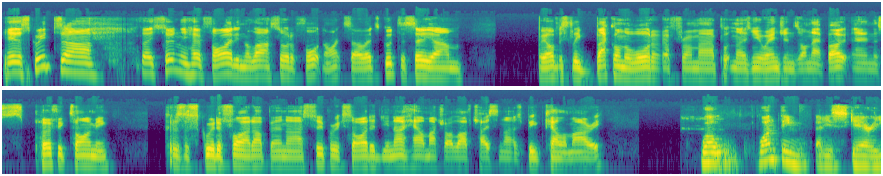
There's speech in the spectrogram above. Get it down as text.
Yeah, the squids, uh, they certainly have fired in the last sort of fortnight. So it's good to see. Um, we're obviously back on the water from uh, putting those new engines on that boat, and it's perfect timing because the squid have fired up and are super excited. You know how much I love chasing those big calamari. Well, one thing that is scary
